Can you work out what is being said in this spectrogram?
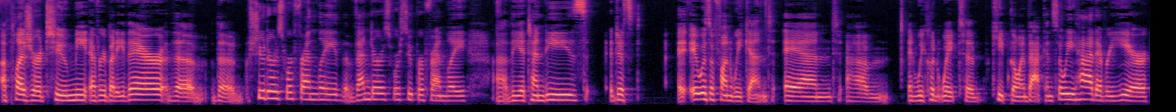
a pleasure to meet everybody there. The the shooters were friendly, the vendors were super friendly, uh, the attendees just it was a fun weekend, and um, and we couldn't wait to keep going back. And so we had every year,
